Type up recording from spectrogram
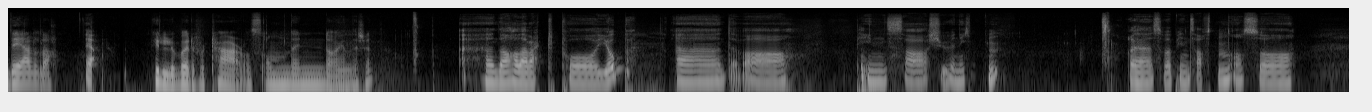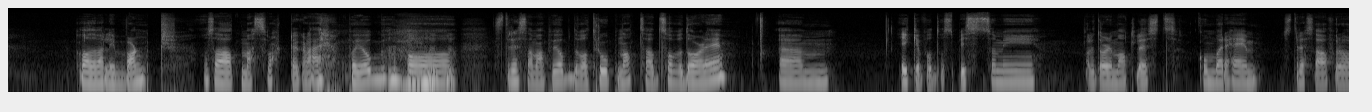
dele, da. Ja. Vil du bare fortelle oss om den dagen det skjedde? Eh, Da hadde jeg vært på jobb. Eh, Det var pinsa 2019. Eh, Så var pinseaften, og så var det veldig varmt. Og så hadde jeg hatt meg svarte klær på jobb og stressa meg på jobb. Det var tropenatt, så jeg hadde sovet dårlig. Um, ikke fått å spist så mye. Var litt dårlig matlyst. Kom bare hjem, stressa for å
